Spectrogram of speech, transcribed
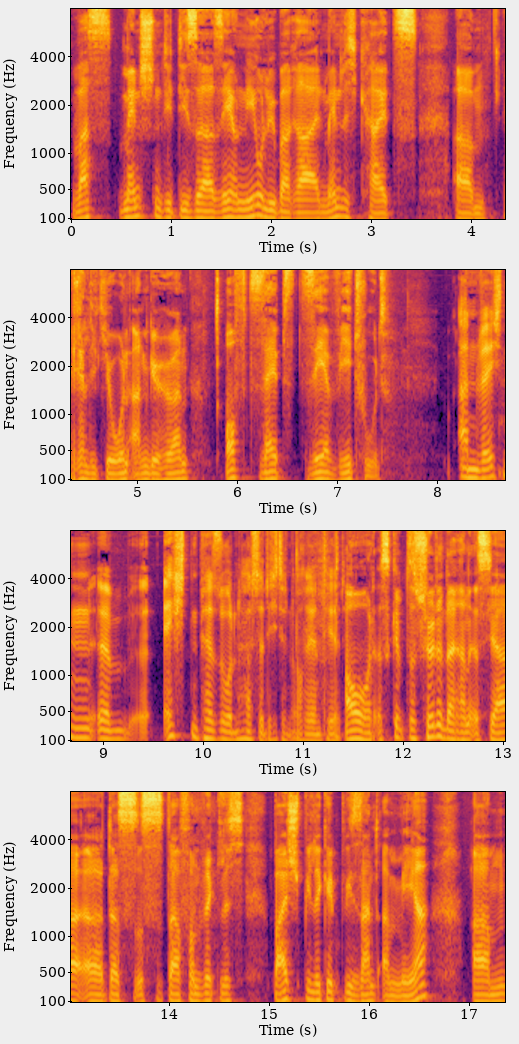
was Menschen, die dieser sehr neoliberalen Männlichkeitsreligion ähm, Religion angehören, oft selbst sehr wehtut. An welchen ähm, echten Personen hast du dich denn orientiert? Oh, es gibt das Schöne daran ist ja, äh, dass es davon wirklich Beispiele gibt wie Sand am Meer. Ähm,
